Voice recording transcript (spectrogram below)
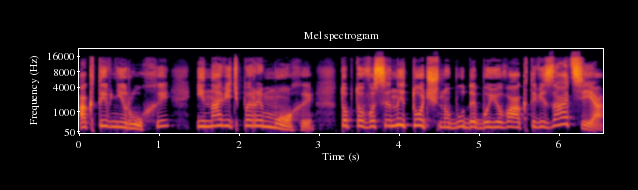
активні рухи і навіть перемоги. Тобто восени точно буде бойова активізація,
